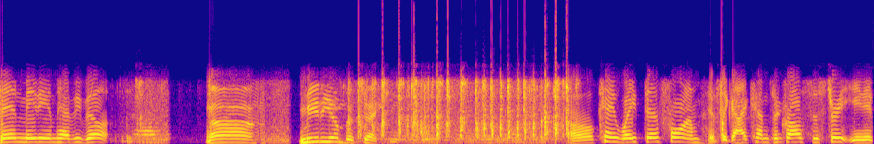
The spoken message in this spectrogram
Thin, medium, heavy built. Uh, medium but sexy. Okay, wait there for him. If the guy comes across the street, you need.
